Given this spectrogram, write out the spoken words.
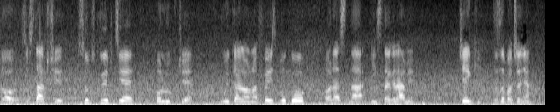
to zostawcie subskrypcję, polubcie mój kanał na Facebooku oraz na Instagramie. Dzięki, do zobaczenia.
